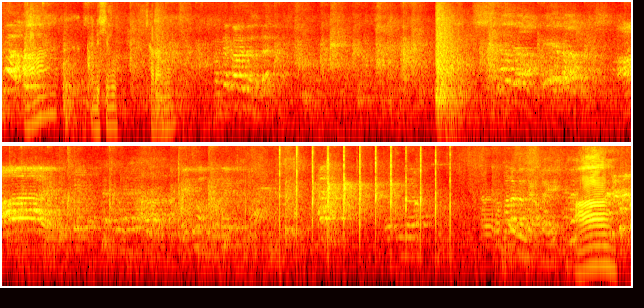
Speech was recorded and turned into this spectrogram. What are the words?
아, 리시브 잘하네. 아,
